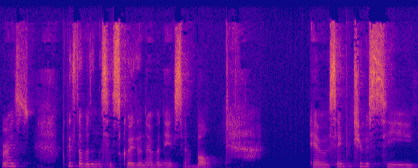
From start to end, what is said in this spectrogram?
por que você tá fazendo essas coisas, né, Vanessa? Bom, eu sempre tive esse.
